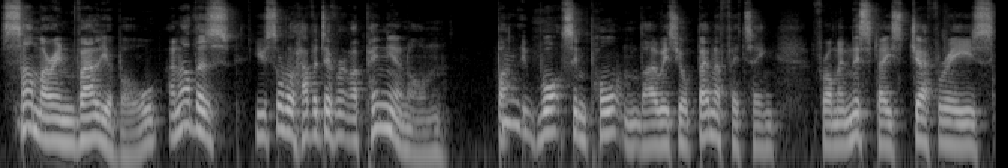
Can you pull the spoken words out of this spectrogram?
some are invaluable and others you sort of have a different opinion on. But what's important though is you're benefiting from, in this case, Jeffrey's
